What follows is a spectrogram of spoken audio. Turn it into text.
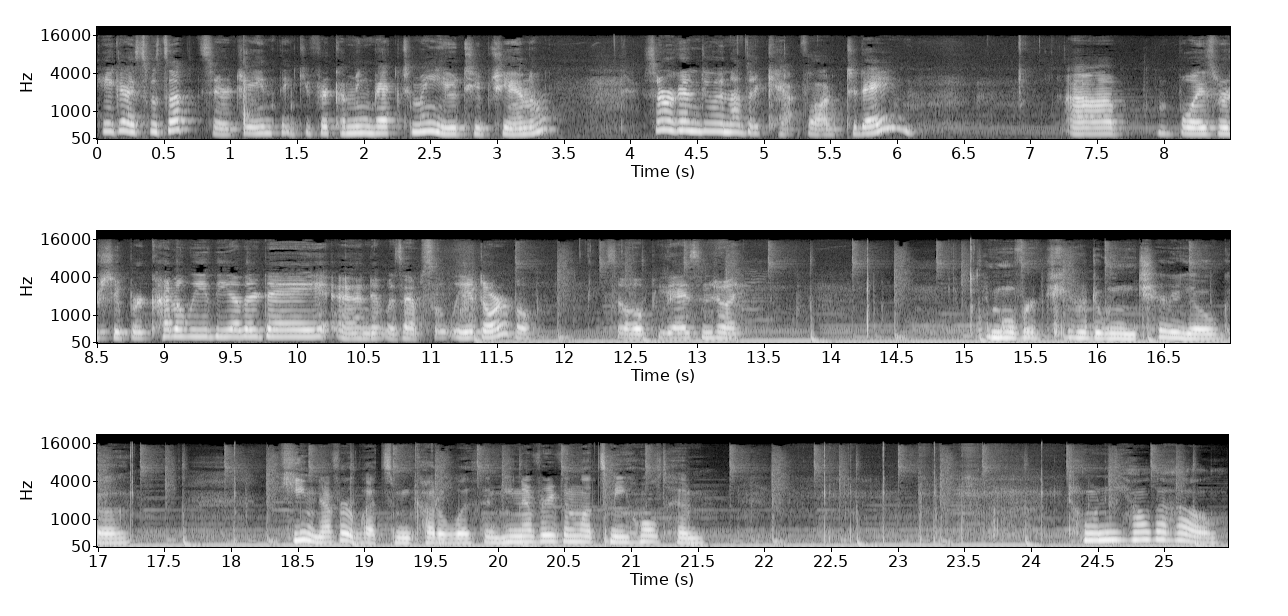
Hey guys, what's up? It's Sara Jane. Thank you for coming back to my YouTube channel. So we're going to do another cat vlog today. Uh, boys were super cuddly the other day and it was absolutely adorable. So hope you guys enjoy. I'm over here doing chair yoga. He never lets me cuddle with him. He never even lets me hold him. Tony, how the hell?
